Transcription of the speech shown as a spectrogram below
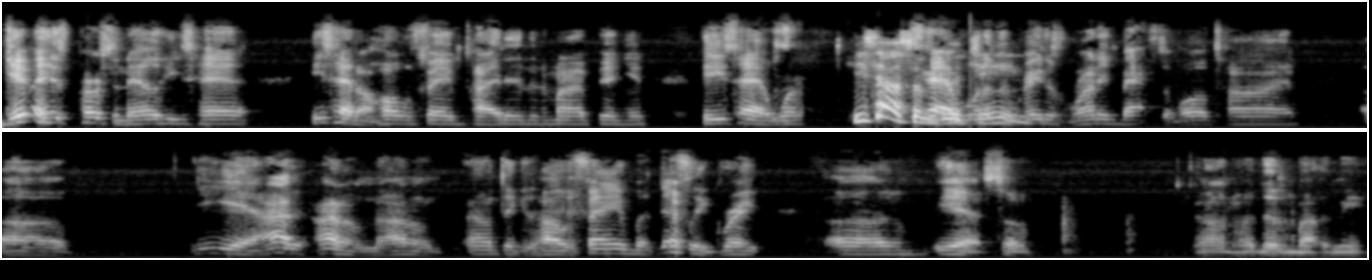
given his personnel, he's had he's had a Hall of Fame tight end in my opinion. He's had one He's had some he's had good one of the teams. greatest running backs of all time. Uh, yeah, I I don't know. I don't I don't think it's Hall of Fame, but definitely great. Uh, yeah, so I don't know. It doesn't bother me.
